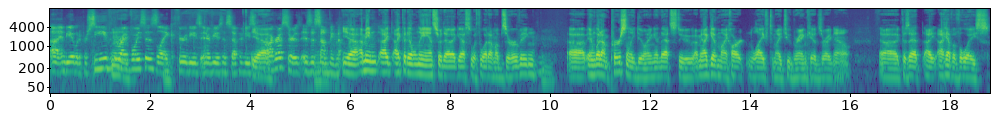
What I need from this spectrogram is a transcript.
uh, and be able to perceive the right voices, like through these interviews and stuff. Have you seen Yeah. progress, or is, is this something that? Yeah, I mean, I, I could only answer that, I guess, with what I'm observing uh, and what I'm personally doing, and that's to, I mean, I give my heart and life to my two grandkids right now because that I, I have a voice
